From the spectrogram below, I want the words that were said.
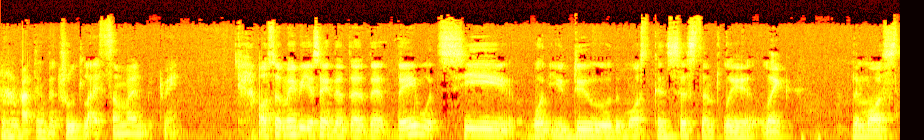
Mhm. I think the truth lies somewhere in between. Also, maybe you're saying that, that that they would see what you do the most consistently, like the most.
